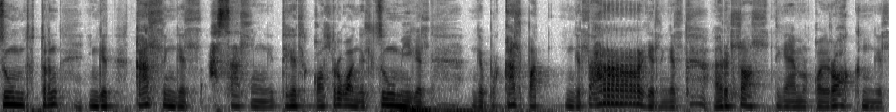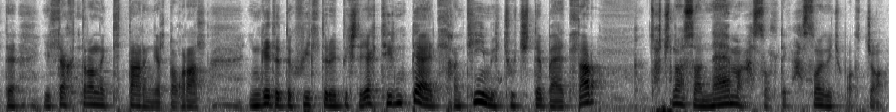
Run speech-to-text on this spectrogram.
Зүүм дотор нь ингээд гал ингээл асаалan тэгэл гол руугаа ингээл зүүм хийгээл ингээд бүр гал бат ингээл ар гэл ингээл орилол нэг амар гоё рок ингээл тэ электроник гитар ингээл дуграал ингээд өгдөг фильтр байдаг шүү дээ. Яг тэрнтэй адилхан тим их хүчтэй байдлаар зочноосоо 8 асуултыг асууя гэж бодож байгаа.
